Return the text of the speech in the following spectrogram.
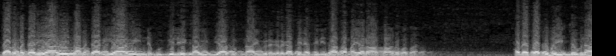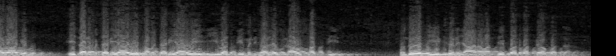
ධර්මචර්යාවේ සමචර්යාවේ ඉන්න පුද්ගලයෙක් අවිද්‍යාව තෘෂ්ණා ඉවර කරගත්තේ නැති නිසා තමයි අර ආසාවට පතන්නේ. හැබැයි පැතුම ඉෂ්ට වුණා වගේම ඒ ධර්මචර්යාවේ සමචර්යාවේ ජීවත් වීම නිසා ලැබුණා වූ ශක්තිය හොඳ තීක්ෂණ ඥානවන්තයෙක් බවට පත් කරලා පත් ගන්නවා.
